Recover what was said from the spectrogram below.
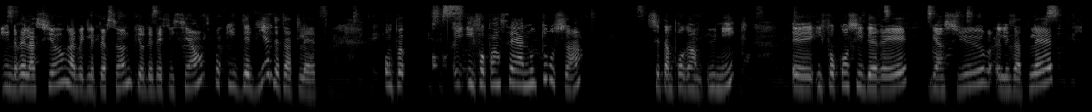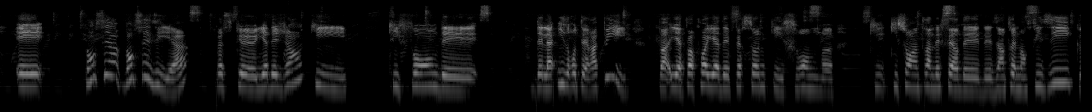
une relation avec les personnes qui ont des déficiences pour qu'ils deviennent des athlètes. On peut, il faut penser à nous tous. Hein? C'est un programme unique et il faut considérer, bien sûr, les athlètes et pensez, pensez-y, hein? parce qu'il y a des gens qui, qui font des, de la hydrothérapie. Il y a, parfois, il y a des personnes qui sont, euh, qui sont en train de faire des, des, entraînements physiques.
